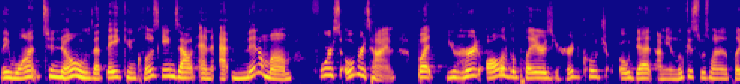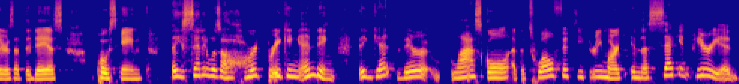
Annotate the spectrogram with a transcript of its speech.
they want to know that they can close games out and at minimum force overtime. But you heard all of the players, you heard Coach O'Dette. I mean, Lucas was one of the players at the dais post game they said it was a heartbreaking ending. They get their last goal at the 1253 mark in the second period.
